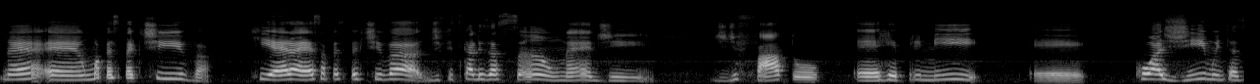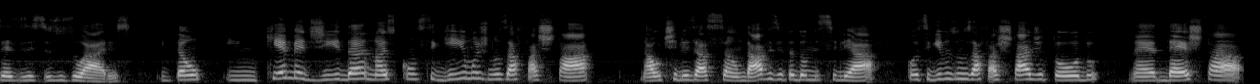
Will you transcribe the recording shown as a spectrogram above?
né, é, uma perspectiva, que era essa perspectiva de fiscalização, né, de, de, de fato é, reprimir é, coagir muitas vezes esses usuários. Então, em que medida nós conseguimos nos afastar na utilização da visita domiciliar, conseguimos nos afastar de todo né, desta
